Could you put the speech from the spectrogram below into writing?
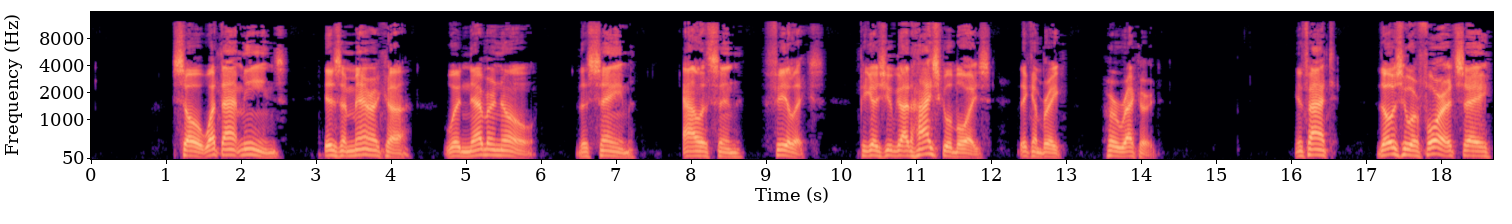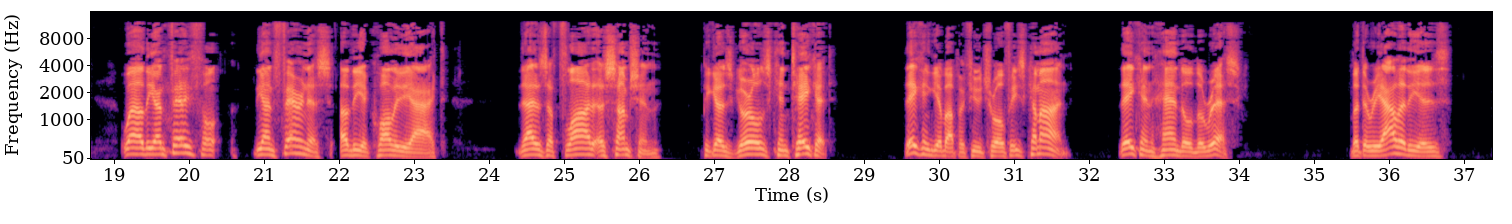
So, what that means is America would never know the same Allyson Felix because you've got high school boys that can break her record. In fact, those who are for it say, well, the unfaithful, the unfairness of the Equality Act, that is a flawed assumption because girls can take it. They can give up a few trophies. Come on. They can handle the risk. But the reality is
